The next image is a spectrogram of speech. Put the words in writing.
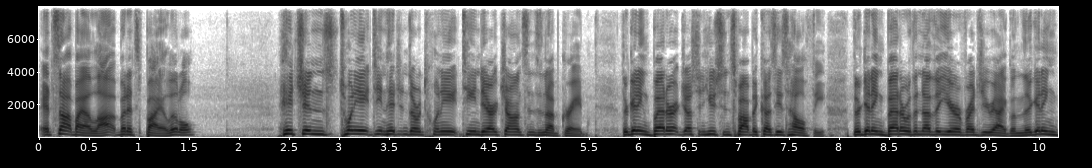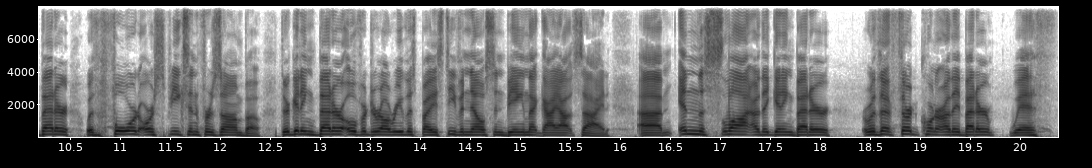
It's not by a lot, but it's by a little. Hitchens, 2018 Hitchens over 2018 Derrick Johnson's an upgrade. They're getting better at Justin Houston's spot because he's healthy. They're getting better with another year of Reggie Ragland. They're getting better with Ford or Speaks in for Zombo. They're getting better over Darrelle Revis by Steven Nelson being that guy outside. Um, in the slot, are they getting better? Or with the third corner, are they better with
